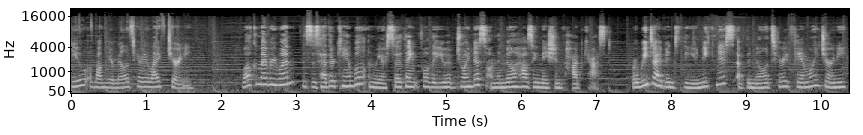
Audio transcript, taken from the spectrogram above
you along your military life journey. Welcome, everyone. This is Heather Campbell, and we are so thankful that you have joined us on the MilHousing Nation podcast, where we dive into the uniqueness of the military family journey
